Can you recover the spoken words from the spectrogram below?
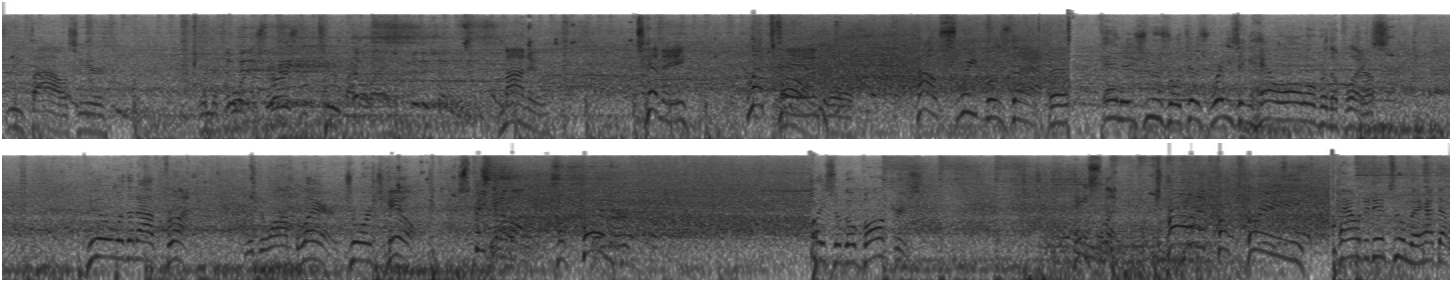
Three fouls here in the quarter. Spurs with two, by the way. Manu. Timmy. Left hand. Oh, How sweet was that? Uh, and as usual, just raising hell all over the place. Hill with it out front. With DeJuan Blair. George Hill. Speaking of a performer, place will go bonkers. Haislip counted for three. Pounded into them. They had that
